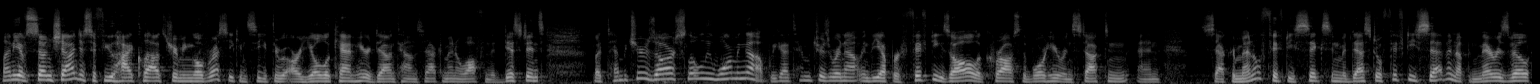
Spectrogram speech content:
Plenty of sunshine, just a few high clouds streaming over us. You can see through our YOLO cam here, downtown Sacramento off in the distance. But temperatures are slowly warming up. We got temperatures right now in the upper 50s all across the board here in Stockton and Sacramento, 56 in Modesto, 57 up in Marysville.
